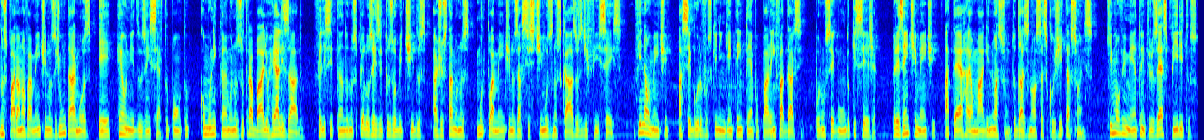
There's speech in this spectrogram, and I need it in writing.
nos para novamente nos juntarmos e, reunidos em certo ponto, comunicamos-nos o trabalho realizado, felicitando-nos pelos êxitos obtidos, ajustamos-nos mutuamente e nos assistimos nos casos difíceis. Finalmente, asseguro-vos que ninguém tem tempo para enfadar-se, por um segundo que seja. Presentemente, a Terra é o magno assunto das nossas cogitações. Que movimento entre os espíritos,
